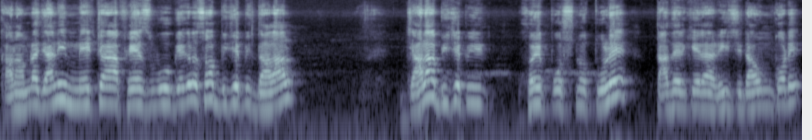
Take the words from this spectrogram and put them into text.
কারণ আমরা জানি মেটা ফেসবুক এগুলো সব বিজেপির দালাল। যারা বিজেপির হয়ে প্রশ্ন তোলে, তাদেরকে এরা রিচ ডাউন করে।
